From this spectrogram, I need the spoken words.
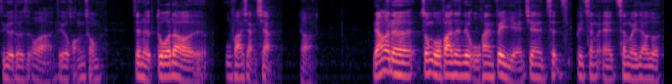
这个都是哇，这个蝗虫真的多到无法想象啊。然后呢，中国发生这个武汉肺炎，现在称被称呃称为叫做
